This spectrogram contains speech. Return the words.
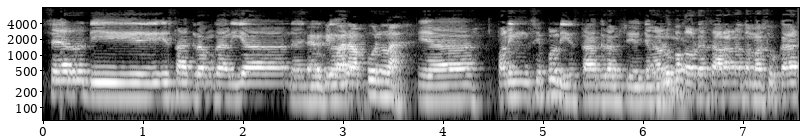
share di Instagram kalian dan Dari juga di mana pun lah. Ya, paling simple di Instagram sih. Jangan lupa Iya. kalau ada saran atau masukan,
